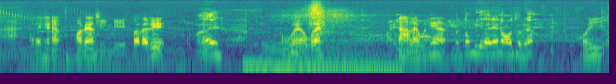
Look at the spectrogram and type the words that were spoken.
อ่าอะไรฮะพอแล้วนิ่งดีเปิดอะไรพี่ เฮ้ยโอ้ยเอาเว้ยไปด่าอะไรวะเนี่ยมันต้องมีอะไรแน่นอนแถวเนี้ยโอ้ยโอ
